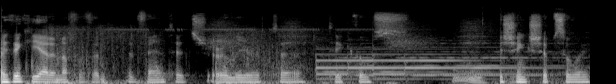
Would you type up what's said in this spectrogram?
I think he had enough of an advantage earlier to take those Ooh. fishing ships away.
